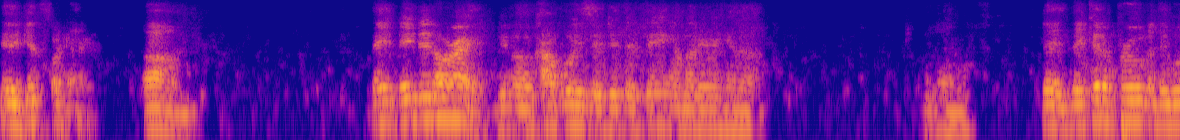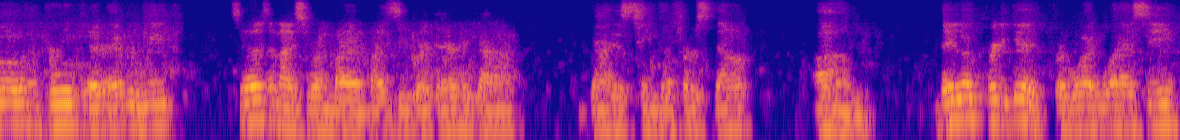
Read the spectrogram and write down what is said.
it gets the fuck Um, they they did all right. You know, Cowboys they did their thing. I'm not even gonna. You know, they they could improve and they will improve every week. So was a nice run by by Zeke right there. He got a, got his team the first down. Um, they look pretty good for what what I see.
